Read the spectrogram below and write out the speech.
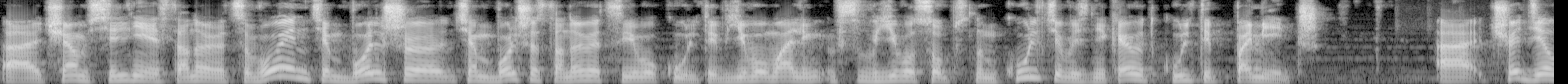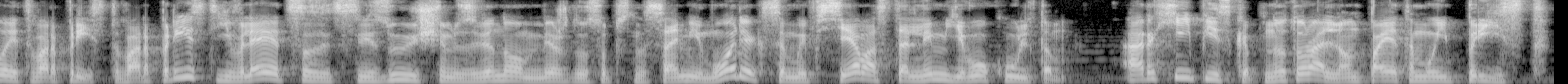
А чем сильнее становится воин, тем больше, тем больше становится его культ. И в его, малень... в его собственном культе возникают культы поменьше. А что делает Варприст? Варприст является связующим звеном между, собственно, самим Ориксом и всем остальным его культом. Архиепископ, натурально, он поэтому и прист.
